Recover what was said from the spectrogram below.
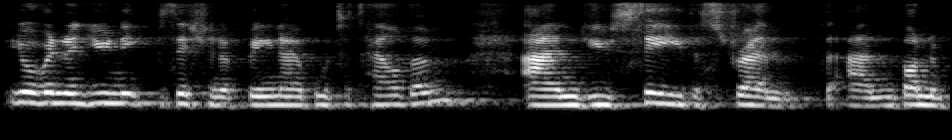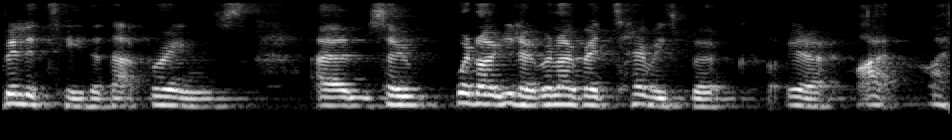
you're in a unique position of being able to tell them and you see the strength and vulnerability that that brings. Um, so when I, you know, when I read Terri's book, you know, I, I,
